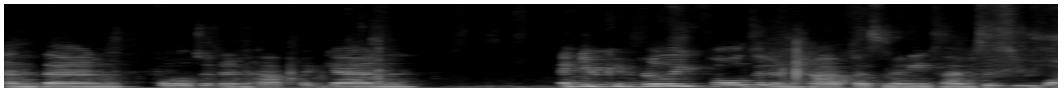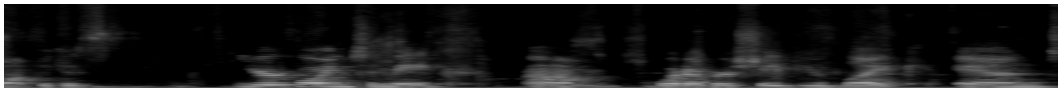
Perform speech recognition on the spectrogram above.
and then fold it in half again. And you can really fold it in half as many times as you want because you're going to make um, whatever shape you'd like. And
